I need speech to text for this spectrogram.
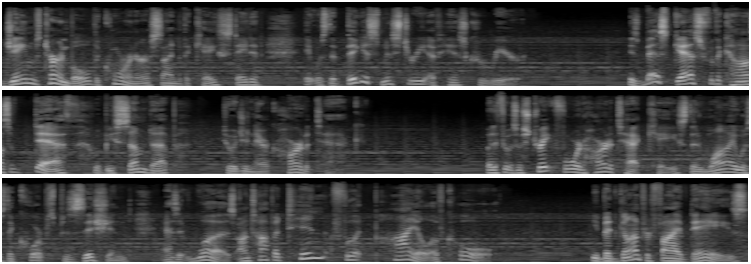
James Turnbull, the coroner assigned to the case, stated it was the biggest mystery of his career. His best guess for the cause of death would be summed up to a generic heart attack. But if it was a straightforward heart attack case, then why was the corpse positioned as it was on top of a 10 foot pile of coal? He'd been gone for five days,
